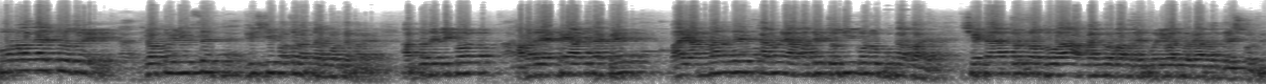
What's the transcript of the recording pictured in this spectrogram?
বড় আকারে তুলে ধরে ডক্টর ইউনুসের দৃষ্টিগোচর আপনারা করতে পারেন। আপনাদের নিকট আমাদের একটাই আগে থাকবে, ভাই, আপনাদের কারণে আমাদের যদি কোনো উপকার হয়, সেটার জন্য দোয়া আমরা করব আমাদের পরিবার করবে আমাদের দেশ করবে।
